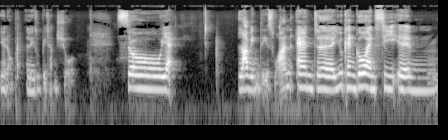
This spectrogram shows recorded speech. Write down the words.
you know, a little bit unsure. So yeah, loving this one. And uh, you can go and see um,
